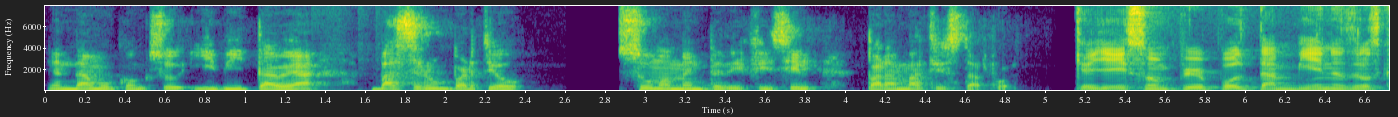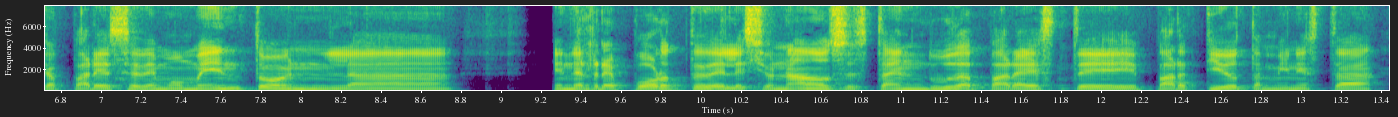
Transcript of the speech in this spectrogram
Ndamu Kongsu y Vita Bea, va a ser un partido sumamente difícil para Matthew Stafford. Que Jason Pierre-Paul también es de los que aparece de momento en la en el reporte de lesionados, está en duda para este partido, también está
